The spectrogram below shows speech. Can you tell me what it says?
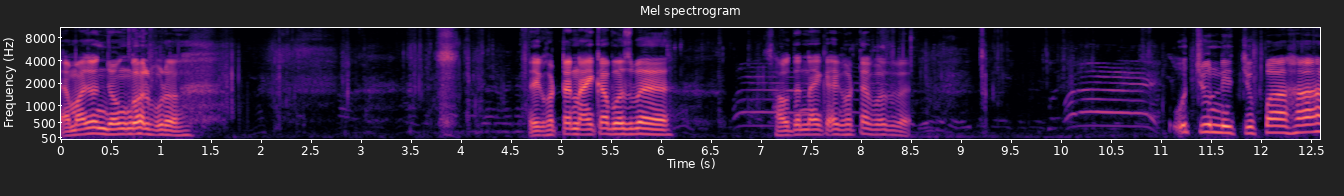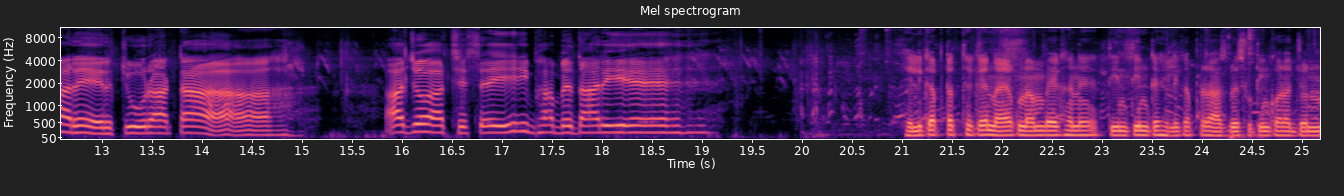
অ্যামাজন জঙ্গল পুরো। এই ঘরটার নায়িকা বসবে। সাউথের নায়িকা এই ঘরটায় বসবে। উঁচু নিচু পাহাড়ের চূড়াটা আজও আছে সেইভাবে দাঁড়িয়ে। হেলিকপ্টার থেকে নায়ক নামবে এখানে। তিন তিনটে হেলিকপ্টার আসবে শুটিং করার জন্য।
